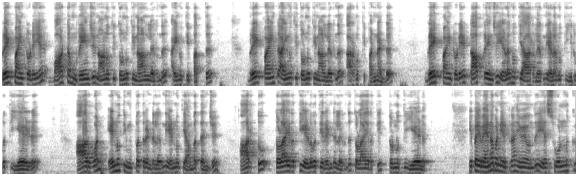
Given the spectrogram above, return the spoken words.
பிரேக் பாயிண்ட்டுடைய பாட்டம் ரேஞ்சு நானூற்றி தொண்ணூற்றி நாலுலேருந்து ஐநூற்றி பத்து. பிரேக் பாயிண்ட் ஐநூற்றி தொண்ணூற்றி நாலுலேருந்து அறநூற்றி பன்னெண்டு. பிரேக் பாயிண்ட்டுடைய டாப் ரேஞ்சு எழுநூற்றி ஆறுலேருந்து எழுநூற்றி இருபத்தி ஏழு. ஆர் ஒன் எண்ணூற்றி முப்பத்தி ரெண்டுலேருந்து எண்ணூற்றி ஐம்பத்தஞ்சு. ஆர் டூ தொள்ளாயிரத்தி எழுபத்தி ரெண்டுலேருந்து தொள்ளாயிரத்தி தொண்ணூற்றி ஏழு. இப்போ இவன் என்ன பண்ணியிருக்கிறான்? இவன் வந்து எஸ் ஒன்னுக்கு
